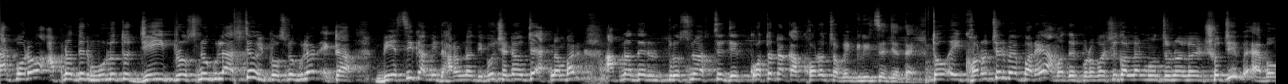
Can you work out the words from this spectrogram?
তারপরেও আপনাদের মূলত যেই প্রশ্নগুলো আসছে, ওই প্রশ্নগুলোর একটা বেসিক আমি ধারণা দিব। সেটা হচ্ছে এক নম্বর, আপনাদের প্রশ্ন আসছে যে কত টাকা খরচ হবে গ্রিসে যেতে। তো এই খরচের ব্যাপারে আমাদের প্রবাসী কল্যাণ মন্ত্রণালয়ের সচিব এবং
